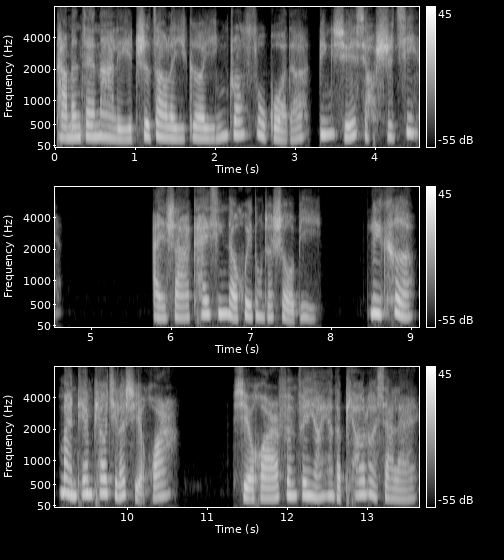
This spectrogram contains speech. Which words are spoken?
他们在那里制造了一个银装素裹的冰雪小世界。艾莎开心地挥动着手臂，立刻漫天飘起了雪花，雪花纷纷扬扬地飘落下来。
